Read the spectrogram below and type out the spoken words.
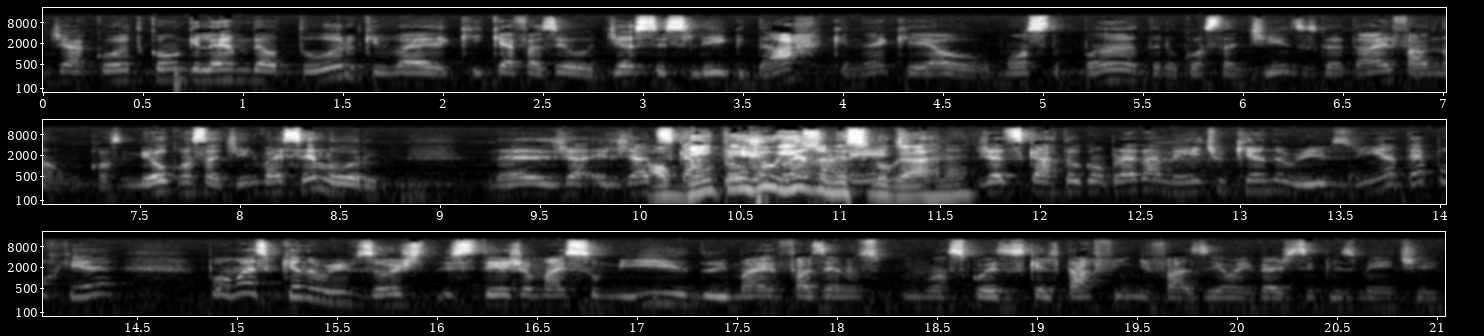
De acordo com o Guilherme Del Toro, que, vai, que quer fazer o Justice League Dark, né? Que é o monstro do pântano, o essas coisas e tal. Ele fala, não, meu Constantine vai ser louro. Né? Ele já, ele já Alguém descartou tem juízo nesse lugar, né? Já descartou completamente o Keanu Reeves vir, até porque, por mais que o Keanu Reeves hoje esteja mais sumido e mais fazendo umas coisas que ele tá afim de fazer, ao invés de simplesmente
